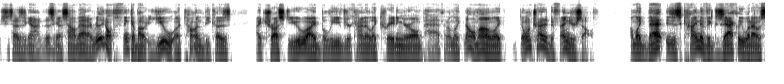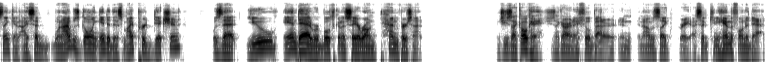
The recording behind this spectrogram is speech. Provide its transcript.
she says again this is gonna sound bad i really don't think about you a ton because i trust you i believe you're kind of like creating your own path and i'm like no mom like don't try to defend yourself i'm like that is kind of exactly what i was thinking i said when i was going into this my prediction was that you and dad were both going to say around 10% and she's like okay she's like all right i feel better and, and i was like great i said can you hand the phone to dad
